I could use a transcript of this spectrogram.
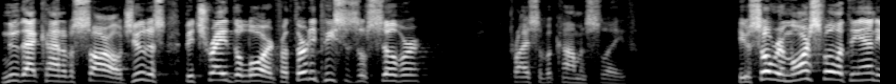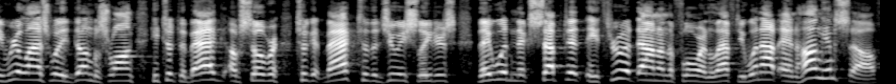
knew that kind of a sorrow. Judas betrayed the Lord for 30 pieces of silver price of a common slave. He was so remorseful at the end, he realized what he'd done was wrong. He took the bag of silver, took it back to the Jewish leaders. They wouldn't accept it. He threw it down on the floor and left. He went out and hung himself.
